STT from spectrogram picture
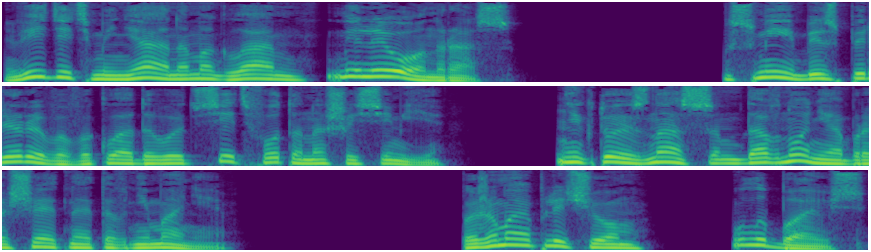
видеть меня она могла миллион раз. СМИ без перерыва выкладывают в сеть фото нашей семьи. Никто из нас давно не обращает на это внимания. Пожимаю плечом, улыбаюсь.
